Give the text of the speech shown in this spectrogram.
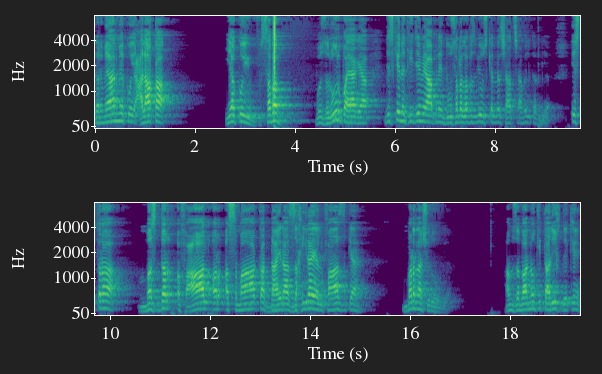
درمیان میں کوئی علاقہ یا کوئی سبب وہ ضرور پایا گیا، جس کے نتیجے میں آپ نے دوسرا لفظ بھی اس کے اندر شاد شامل کر دیا اس طرح مصدر افعال اور اسما کا دائرہ ذخیرہ الفاظ کیا ہے؟ بڑھنا شروع ہو گیا۔ ہم زبانوں کی تاریخ دیکھیں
